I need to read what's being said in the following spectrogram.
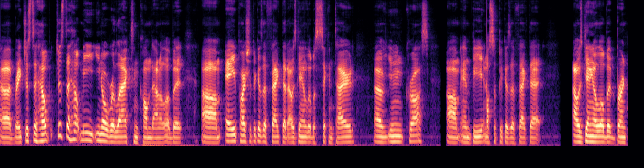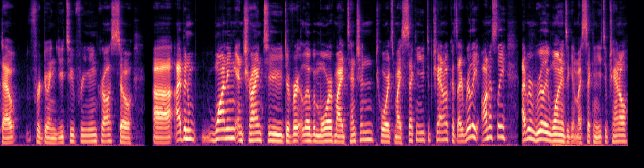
uh, break just to help just to help me you know relax and calm down a little bit. Um, a partially because of the fact that I was getting a little sick and tired of Union Cross, um, and B and also because of the fact that I was getting a little bit burnt out for doing YouTube for Union Cross. So uh, I've been wanting and trying to divert a little bit more of my attention towards my second YouTube channel because I really, honestly, I've been really wanting to get my second YouTube channel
